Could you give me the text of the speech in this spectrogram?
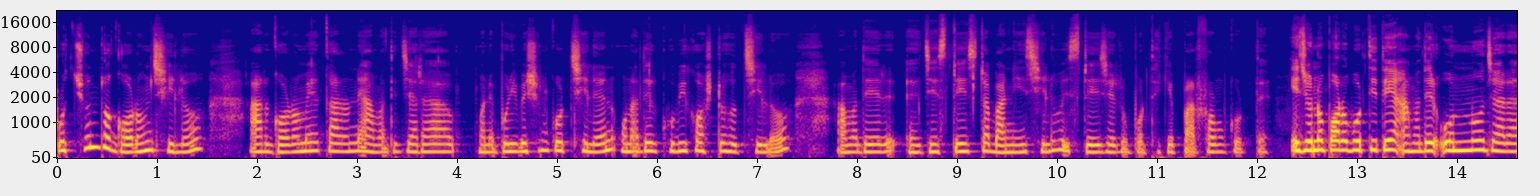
প্রচণ্ড গরম ছিল আর গরমের কারণে আমাদের যারা মানে পরিবেশন করছিলেন, ওনাদের খুবই কষ্ট হচ্ছিল আমাদের যে স্টেজটা বানিয়েছিল স্টেজের উপর থেকে পারফর্ম করতে। এজন্য পরবর্তীতে আমাদের অন্য যারা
